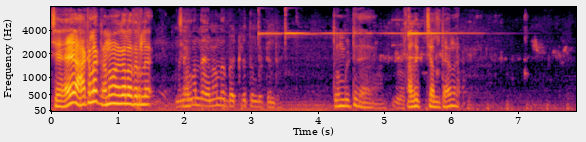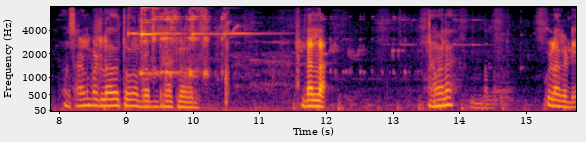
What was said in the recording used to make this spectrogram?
ಛೇ ಹಾಕ್ಲಕ್ಕ ಅನುವಾಗಲ್ಲ ಅದ್ರಲ್ಲೇ. ಇನ್ನೊಂದು ಬಕೆಟ್ ತುಂಬಿಟ್ಟಿನಿ ರೀ ತುಂಬಿಟ್ಟಿದೆ. ಅದಕ್ಕೆ ಚಲ್ತೆ ಸಣ್ಣ ಬಟ್ಲ ತೊಗೊಂಡು ಬ್ರಬ್ರ ಹಾಕ್ಲ ಅವ್ರು. ಬೆಲ್ಲ. ಆಮೇಲೆ ಉಳ್ಳಾಗಡ್ಡಿ.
